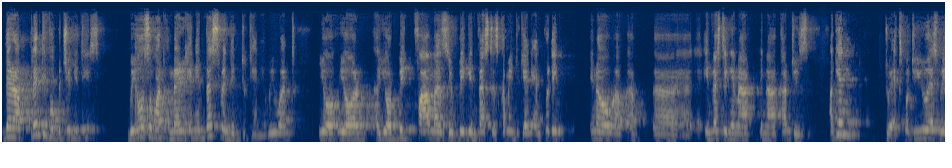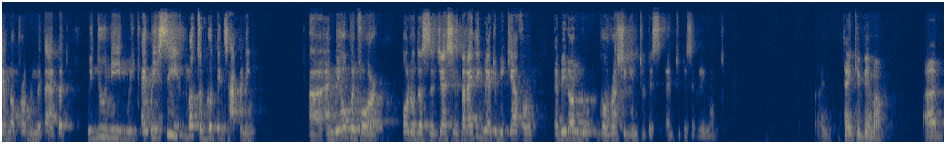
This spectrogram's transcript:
there are plenty of opportunities. We also want American investment into Kenya. We want your your your big farmers, your big investors coming to Kenya and putting, you know, uh, uh, uh investing in our in our countries. Again, to export to US, we have no problem with that. But we do need, we, we see lots of good things happening uh, and we open for all of those suggestions, but I think we have to be careful that we don't go rushing into this, into this agreement. Thank you, Bimal. Um,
